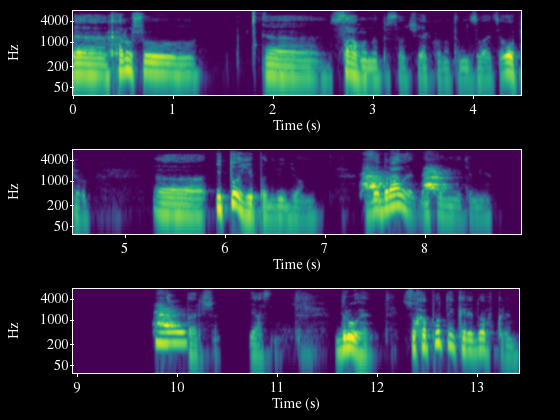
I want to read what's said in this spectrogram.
е, хорошу е, сагу написав, чи як вона там називається, оперу. Е, ітоги підведемо. Забрали, напомніть мені. Ну, Перше, ясно. Друге, сухопутний коридор в Крим.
